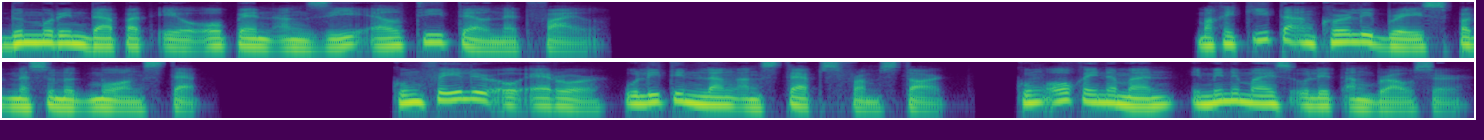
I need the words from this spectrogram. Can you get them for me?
dun mo rin dapat i-open ang ZLT Telnet file. Makikita ang curly brace pag nasunod mo ang step. Kung failure o error, ulitin lang ang steps from start. Kung okay naman, i-minimize ulit ang browser.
